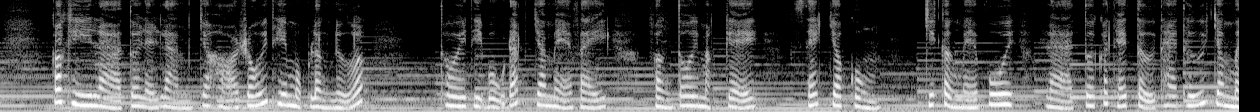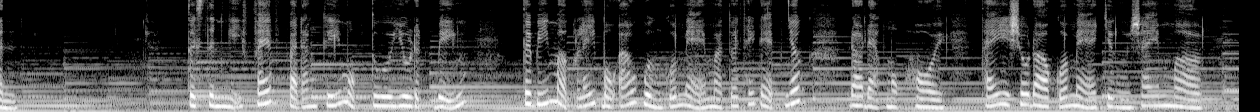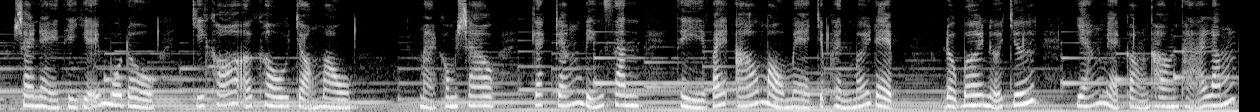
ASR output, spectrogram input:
Có khi là tôi lại làm cho họ rối thêm một lần nữa. Thôi thì bù đắp cho mẹ vậy. Phần tôi mặc kệ, xét cho cùng. Chỉ cần mẹ vui là tôi có thể tự tha thứ cho mình. Tôi xin nghỉ phép và đăng ký một tour du lịch biển. Tôi bí mật lấy bộ áo quần của mẹ mà tôi thấy đẹp nhất, đo đạc một hồi, thấy số đo của mẹ chừng size M sai này thì dễ mua đồ, chỉ khó ở khâu chọn màu. Mà không sao cát trắng biển xanh thì váy áo màu mè chụp hình mới đẹp. Đồ bơi nữa chứ, dáng mẹ còn thon thả lắm.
